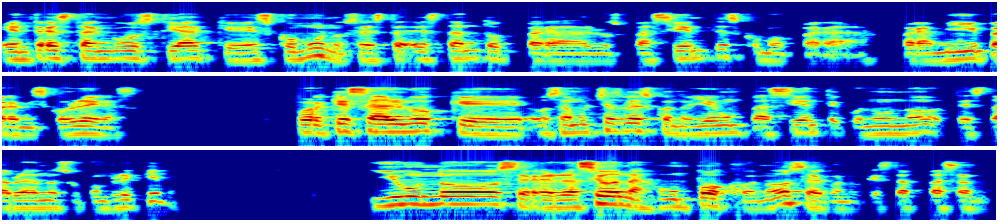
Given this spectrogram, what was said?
entra esta angustia que es común, o sea, es, tanto para los pacientes como para, para mí y para mis colegas. Porque es algo que, o sea, muchas veces cuando llega un paciente con uno, te está hablando de su conflictivo y uno se relaciona un poco, ¿no? O sea, con lo que está pasando.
